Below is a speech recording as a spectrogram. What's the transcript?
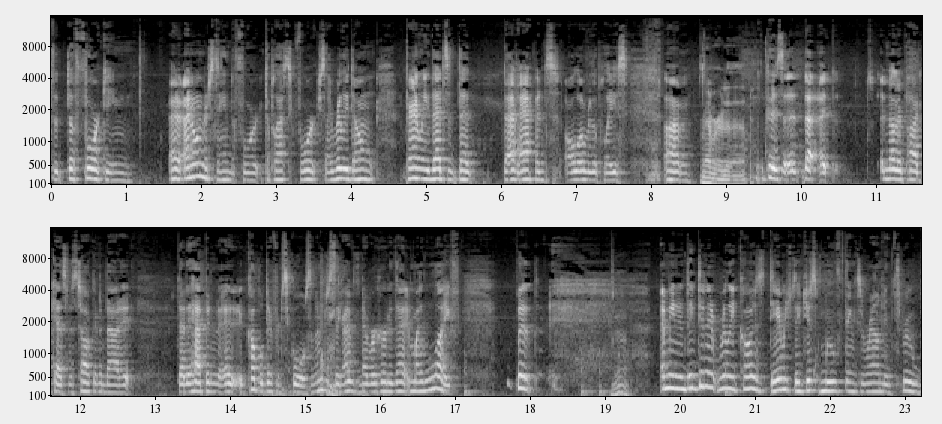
the, the forking. I, I don't understand the fork, the plastic forks. I really don't. Apparently, that's that that happens all over the place. Um, Never heard of that. because uh, that uh, another podcast was talking about it that it happened at a couple different schools, and I'm just like, I've never heard of that in my life. But Yeah. I mean, they didn't really cause damage. They just moved things around and threw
